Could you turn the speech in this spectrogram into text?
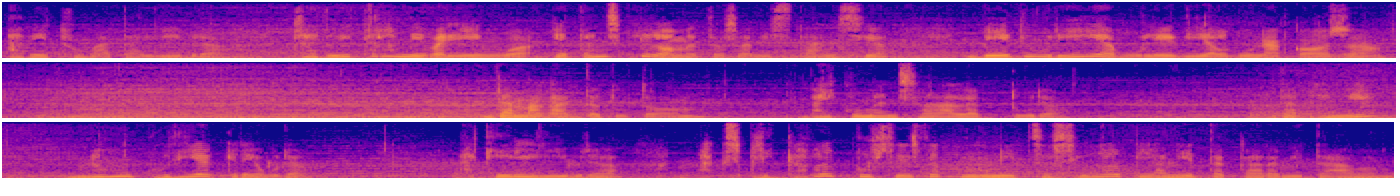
Haver trobat el llibre, traduït a la meva llengua i a tants quilòmetres a distància, bé duria voler dir alguna cosa. D'amagat de tothom, vaig començar la lectura. De primer, no m'ho podia creure. Aquell llibre explicava el procés de colonització del planeta que ara habitàvem,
